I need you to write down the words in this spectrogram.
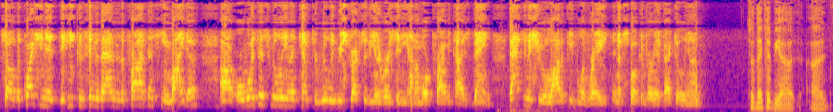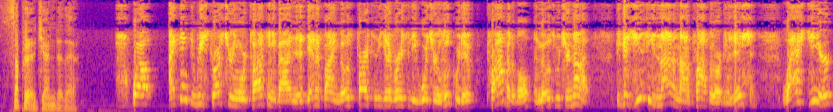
So the question is, did he consider that in the process? He might have. Uh, or was this really an attempt to really restructure the university on a more privatized vein? That's an issue a lot of people have raised and have spoken very effectively on. So there could be a, a separate agenda there. Well, I think the restructuring we're talking about is identifying those parts of the university which are lucrative, profitable, and those which are not. Because UC is not a nonprofit organization. Last year,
